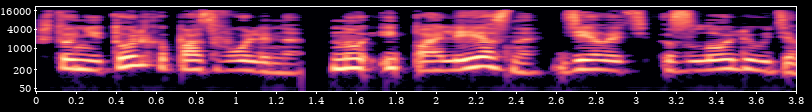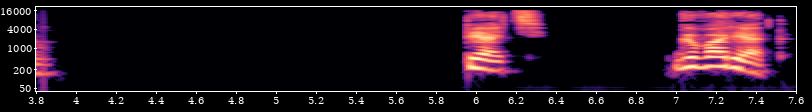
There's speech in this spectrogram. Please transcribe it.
что не только позволено, но и полезно делать зло людям. 5. Говорят,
